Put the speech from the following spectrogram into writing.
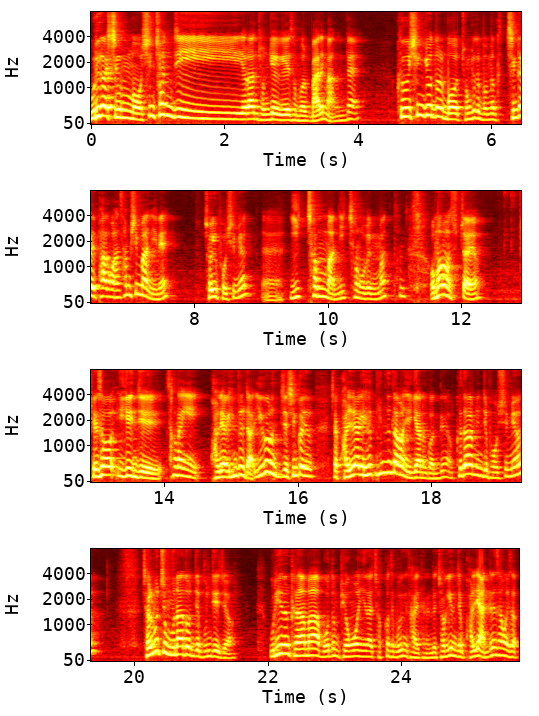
우리가 지금 뭐 신천지라는 종교에 의해서 뭐 말이 많은데 그 신교들 뭐 종교들 보면 그 지금까지 파악하면 한 30만 이내 저기 보시면 예, 2천만, 2,500만 어마어마한 숫자예요. 그래서 이게 이제 상당히 관리하기 힘들다. 이거는 이제 지금까지 제가 관리하기 힘- 힘들다만 얘기하는 건데요. 그 다음에 이제 보시면 젊은 층 문화도 이제 문제죠. 우리는 그나마 모든 병원이나 접근서 모든 게 다 되는데 저기는 지금 관리 안 되는 상황에서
